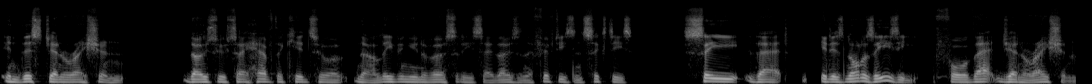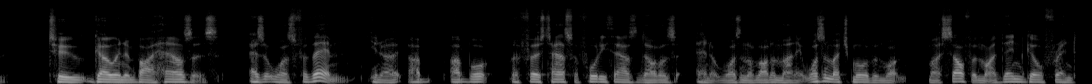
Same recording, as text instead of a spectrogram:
in this generation, those who say have the kids who are now leaving university, say those in their 50s and 60s, see that it is not as easy for that generation to go in and buy houses as it was for them. You know, I, I bought my first house for $40,000 and it wasn't a lot of money. It wasn't much more than what myself and my then girlfriend,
